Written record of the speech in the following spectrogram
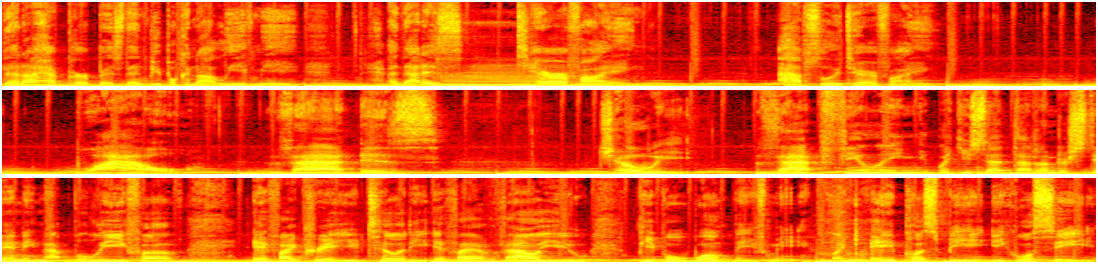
then I have purpose, then people cannot leave me. And that is mm. terrifying. Absolutely terrifying. Wow. That is Joey, that feeling, like you said, that understanding, that belief of if I create utility, if I have value, people won't leave me. Mm-hmm. Like A plus B equals C.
